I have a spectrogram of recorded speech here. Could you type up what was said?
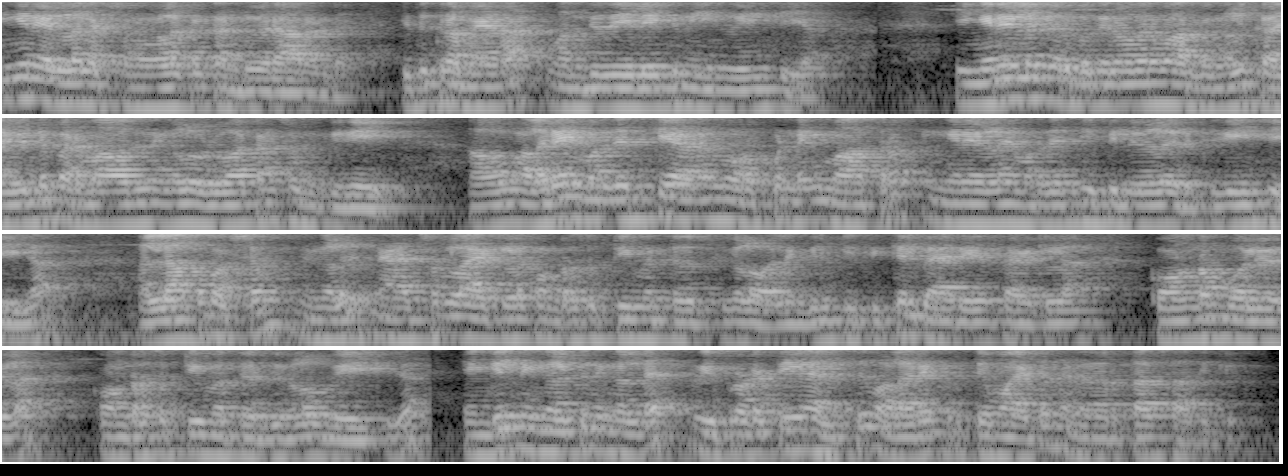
ഇങ്ങനെയുള്ള ലക്ഷണങ്ങളൊക്കെ കണ്ടുവരാറുണ്ട്. ഇത് ക്രമേണ വന്ധ്യതയിലേക്ക് നീങ്ങുകയും ചെയ്യാം. ഇങ്ങനെയുള്ള ഗർഭനിരോധന മാർഗങ്ങൾ കഴിവിന്റെ പരമാവധി നിങ്ങൾ ഒഴിവാക്കാൻ ശ്രമിക്കുകയും വളരെ എമർജൻസി ആണെന്ന് ഉറപ്പുണ്ടെങ്കിൽ മാത്രം ഇങ്ങനെയുള്ള എമർജൻസി പില്ലുകൾ എടുക്കുകയും ചെയ്യുക. അല്ലാത്ത പക്ഷം നിങ്ങൾ നാച്ചുറൽ ആയിട്ടുള്ള കോൺട്രസെപ്റ്റീവ് മെത്തേഡ്സുകളോ അല്ലെങ്കിൽ ഫിസിക്കൽ ബാരിയേഴ്സ് ആയിട്ടുള്ള കോണ്ടം പോലെയുള്ള കോൺട്രസെപ്റ്റീവ് മെത്തേഡ്സുകളോ ഉപയോഗിക്കുക. എങ്കിൽ നിങ്ങൾക്ക് നിങ്ങളുടെ റീപ്രൊഡക്റ്റീവ് ഹെൽത്ത് വളരെ കൃത്യമായിട്ട് നിലനിർത്താൻ സാധിക്കും.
